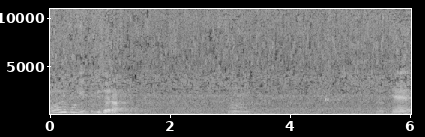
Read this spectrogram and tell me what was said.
아이고. 이쁘기도 해라 어. 이렇게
